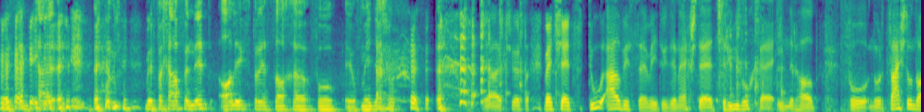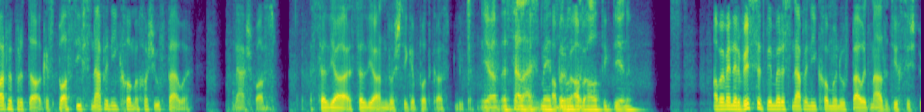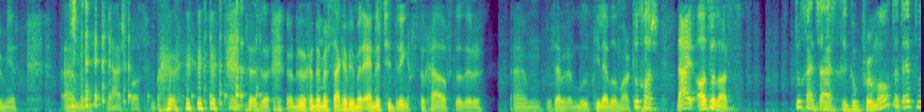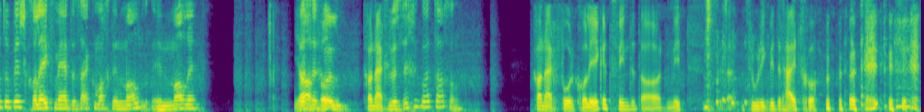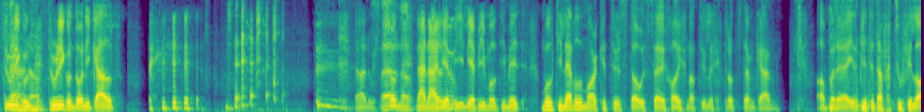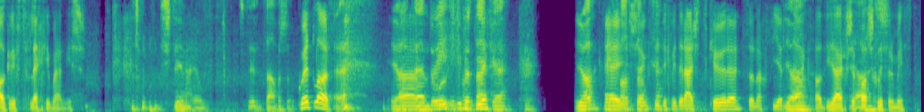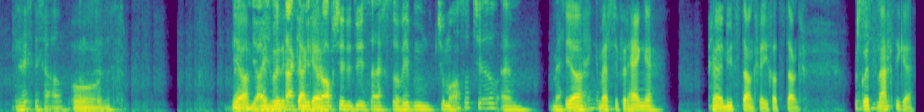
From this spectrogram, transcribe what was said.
Wir, sind kein, wir verkaufen nicht AliExpress-Sachen von äh, auf Mediashop. Ja, ich schwör's. dir. Willst du jetzt du auch wissen, wie du in den nächsten drei Wochen innerhalb von nur zwei Stunden Arbeit pro Tag ein passives Nebeneinkommen kannst aufbauen Nein, Spaß. Es soll ja, es soll ja ein lustiger Podcast bleiben. Ja, es soll eigentlich mehr zur Aber- aber- Unterhaltung dienen. Aber wenn ihr wisst, wie wir ein Nebeneinkommen aufbauen, meldet euch sonst bei mir. Ähm, nein, Spaß. also, dann könnten wir sagen, wie man Energy Drinks verkauft oder ähm, das ist eben ein Multilevel-Marketing. Du kannst, Nein, also du- Lars. du kannst eigentlich promoten dort, wo du bist. Ein Kollege von mir hat das auch gemacht in, Mal, in Malle. Ja, voll. Ich kann eigentlich, würde sicher gut ankommen. Ich kann eigentlich vor Kollegen zu finden, da nicht äh, traurig wieder heimzukommen. traurig, Fair und, enough. traurig und ohne Geld. ja, Fair schon, enough. nein, nein, Ja, liebe, du- liebe Multilevel-Marketers da draussen, ich habe euch natürlich trotzdem gern. Aber äh, ihr bietet einfach zu viel Angriffsfläche manchmal. Stimmt, Ja, ja. stimmt, selber schon. Gut, Lars. Ja, Ähm, ähm, du, cool ich, ich würde sagen, ja, Hey, gleichfalls schön gewesen, dich wieder erst zu hören, so nach vier Ja. Tagen. Hatte ich eigentlich schon Ja, fast ein bisschen vermisst. Richtig auch. Und ja, ähm, ja, ich würde würd sagen, wir verabschieden uns eigentlich so wie beim Chumaso Chill. Ähm, merci Ja, für Hängen. merci für Hängen. Äh, nichts zu danken, ich habe zu danken. Gutes Nächtigen.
